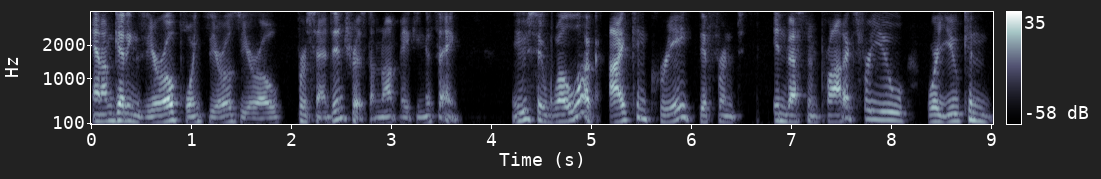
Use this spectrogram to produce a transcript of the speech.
and I'm getting 0.00% interest. I'm not making a thing." And you say, "Well, look, I can create different investment products for you where you can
